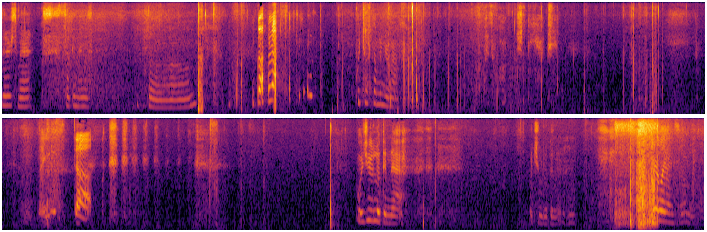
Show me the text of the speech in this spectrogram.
There's Max sucking his thumb. Put your thumb in your mouth. Let's watch the action. I'm stuck. What you looking at? What you looking at? Huh? I really didn't see anything.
